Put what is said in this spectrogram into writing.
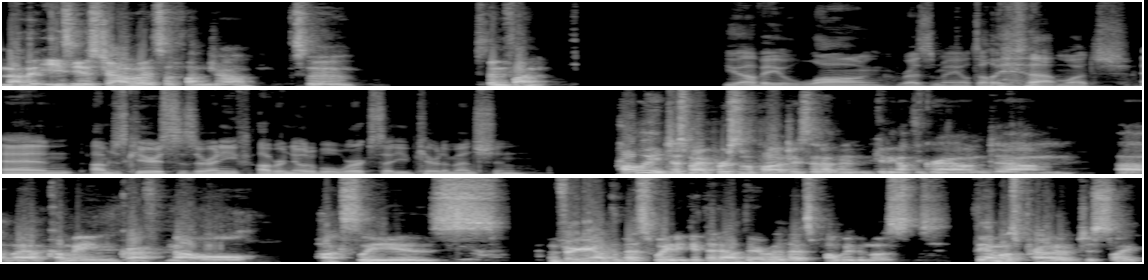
not the easiest job, but it's a fun job. So it's been fun. You have a long resume, I'll tell you that much. And I'm just curious, is there any other notable works that you'd care to mention? Probably just my personal projects that I've been getting off the ground. Um, uh, my upcoming graphic novel, Huxley, is I'm figuring out the best way to get that out there, but that's probably the most thing I'm most proud of just like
